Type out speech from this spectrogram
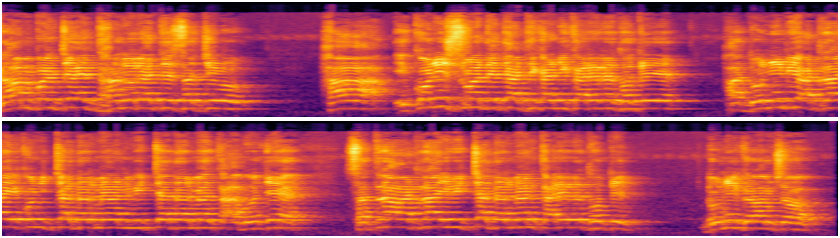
gram panchayat धानोऱ्याचे सचिव. हा एकोणीसमध्ये त्या ठिकाणी कार्यरत होते. हा दोन्ही बी अठरा एकोणीसच्या दरम्यान वीसच्या दरम्यान का- म्हणजे सतरा अठरा वीसच्या दरम्यान कार्यरत होते दोन्ही ग्रामसेवक.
